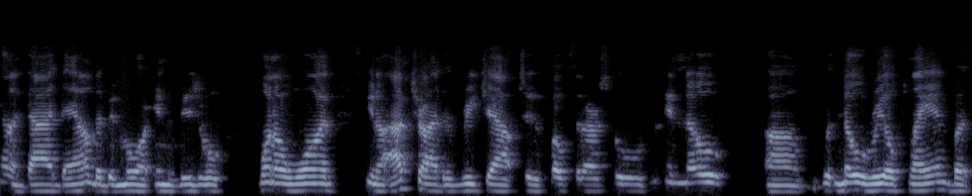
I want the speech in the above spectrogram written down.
kind of died down. They've been more individual, one-on-one. You know, I've tried to reach out to folks at our schools in no um, with no real plan, but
